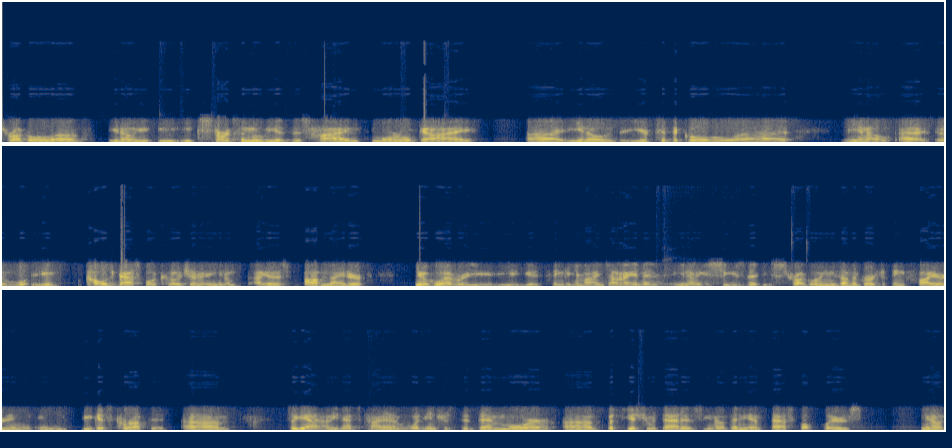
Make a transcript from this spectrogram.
struggle of you know he, he starts the movie as this high moral guy, uh, you know your typical uh, you know, uh, college basketball coach. I mean, you know, I guess Bob Knight or you know whoever you, you you think in your mind's eye, and then you know he sees that he's struggling, he's on the verge of being fired, and, and he gets corrupted. Um, so yeah, I mean that's kind of what interested them more. Uh, but the issue with that is, you know, then you have basketball players, you know,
